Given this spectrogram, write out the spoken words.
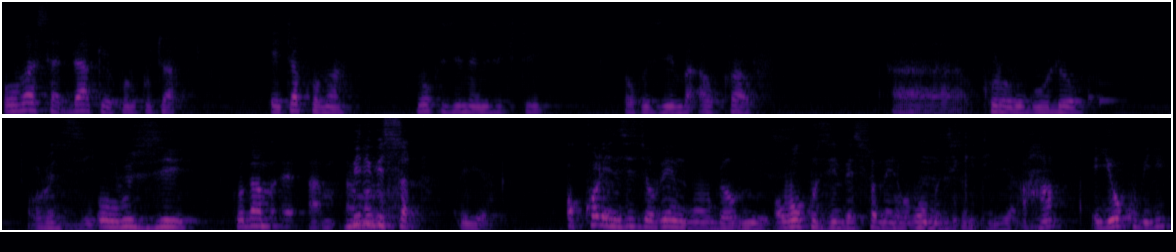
oba saddaaka ekulukuta etakoma ngaokuzimba emizikiti okuzimba aukaafu kola oluguudo. Oluzzi. Eh, biri bisatu. Okukola enzizi oba enguudo oba okuzimba essomero oba omuzikiti eyokubiri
